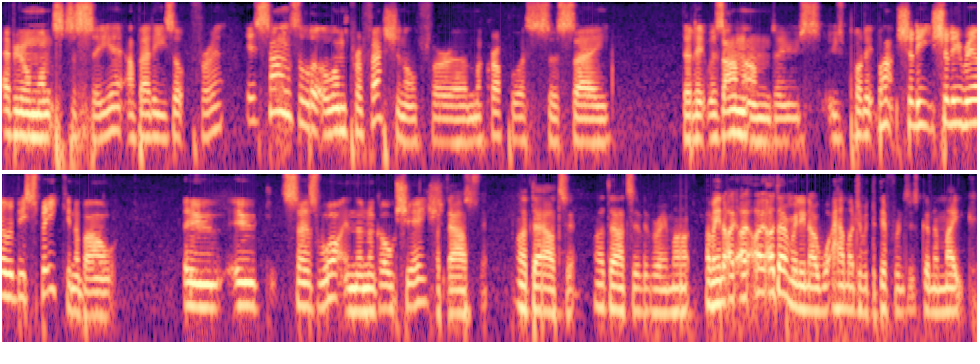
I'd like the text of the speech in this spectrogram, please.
everyone wants to see it. I bet he's up for it. It sounds a little unprofessional for uh, Makropoulos to say that it was Anand who's who's put it back. Should he should he really be speaking about who who says what in the negotiations? I doubt it. I doubt it. I doubt it very much. I mean, I I, I don't really know what, how much of a difference it's going to make.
